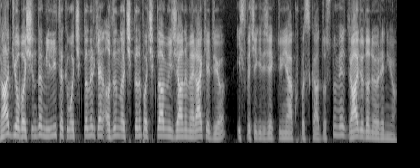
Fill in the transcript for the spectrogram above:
radyo başında milli takım açıklanırken adının açıklanıp açıklanmayacağını merak ediyor. İsveç'e gidecek Dünya Kupası kadrosunun ve radyodan öğreniyor.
